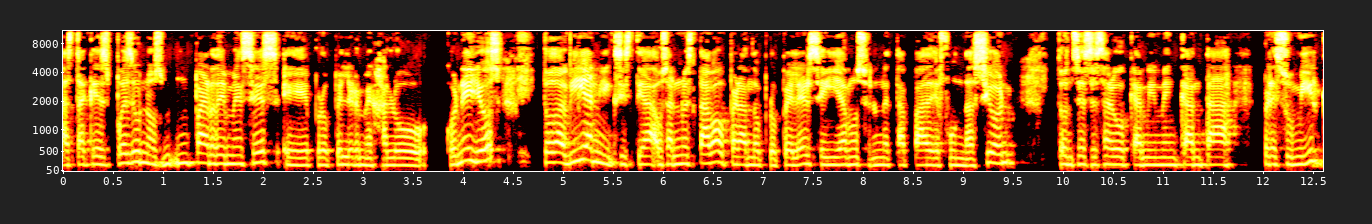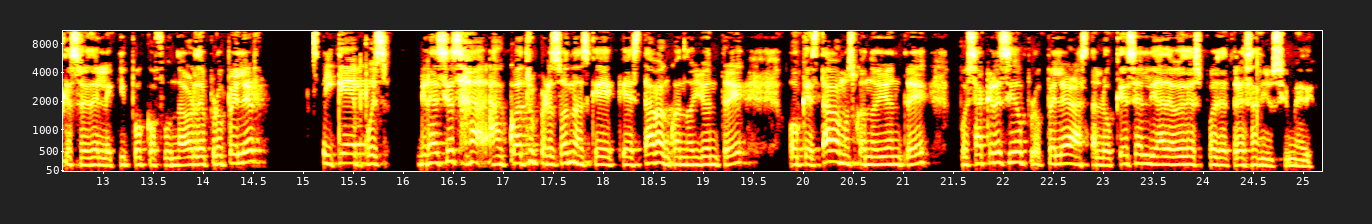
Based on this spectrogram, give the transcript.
hasta que después de unos un par de meses eh, Propeller me jaló con ellos. Todavía ni existía, o sea, no estaba operando Propeller, seguíamos en una etapa de fundación. Entonces es algo que a mí me encanta presumir, que soy del equipo cofundador de Propeller y que pues gracias a, cuatro personas que, que, estaban cuando yo entré o que estábamos cuando yo entré, pues ha crecido Propeller hasta lo que es el día de hoy después de tres años y medio.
